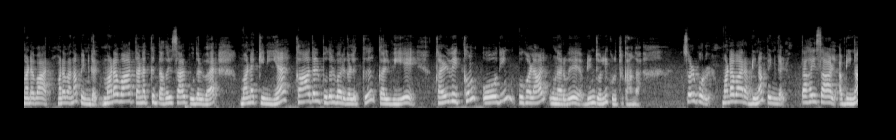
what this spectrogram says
மடவார். மடவார்னா பெண்கள். மடவார் தனக்கு தகைசால் புதல்வர். மணக்கினிய காதல் புதல்வர்களுக்கு கல்வியே. கல்விக்கும் ஓதின் புகழால் உணர்வு அப்படின்னு சொல்லி கொடுத்துருக்காங்க. சொல்பொருள். மடவார் அப்படின்னா பெண்கள். தகைசால் அப்படின்னா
